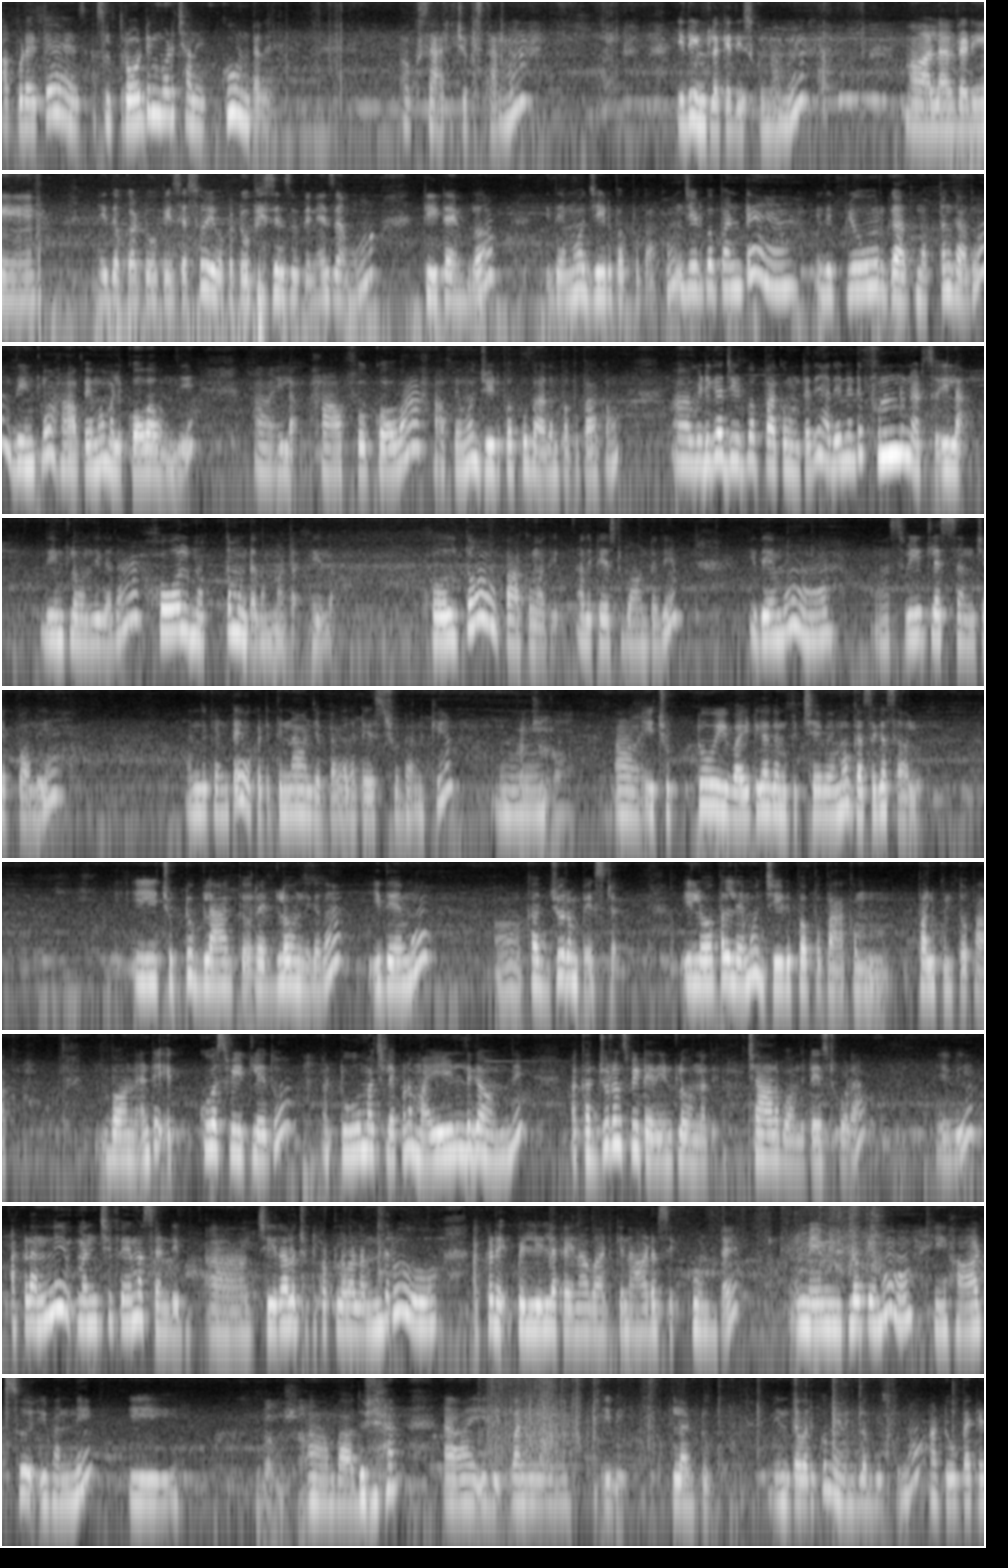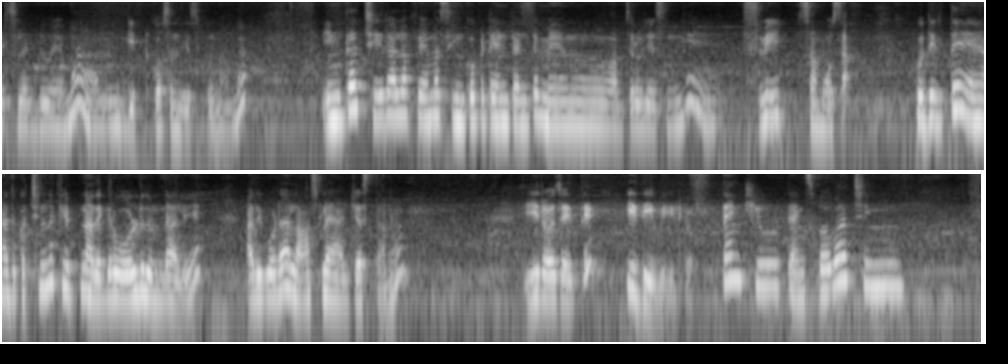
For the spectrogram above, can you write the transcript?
అప్పుడైతే అసలు థ్రోటింగ్ కూడా చాలా ఎక్కువ ఉంటుంది. ఒకసారి చూపిస్తాను. ఇది ఇంట్లోకే తీసుకున్నాము. మా వాళ్ళు ఆల్రెడీ ఇది ఒక టూ పీసెస్ ఇవి ఒక టూ పీసెస్ తినేసాము టీ టైంలో ఇదేమో జీడిపప్పు పాకం. జీడిపప్పు అంటే ఇది ప్యూర్ కాదు మొత్తం కాదు. దీంట్లో హాఫ్ ఏమో మళ్ళీ కోవా ఉంది. ఇలా హాఫ్ కోవా హాఫ్ ఏమో జీడిపప్పు బాదం పప్పు పాకం. విడిగా జీడిపప్పు పాకం ఉంటుంది. అదేంటంటే ఫుల్ నట్స్ ఇలా దీంట్లో ఉంది కదా. హోల్ మొత్తం ఉంటుంది అన్నమాట ఇలా. హోల్తో పాకం అది. అది టేస్ట్ బాగుంటుంది. ఇదేమో స్వీట్లెస్ అని చెప్పాలి. ఎందుకంటే ఒకటి తిన్నామని చెప్పా కదా టేస్ట్ చూడడానికి. ఈ చుట్టూ ఈ వైట్గా కనిపించేవేమో గసగసాలు. ఈ చుట్టూ బ్లాక్ రెడ్లో ఉంది కదా ఇదేమో ఖర్జూరం పేస్ట్. ఈ లోపలదేమో జీడిపప్పు పాకం పలుకులతో పాకం. బాగున్నాయి. అంటే ఎక్కువ స్వీట్ లేదు టూ మచ్ లేకుండా మైల్డ్గా ఉంది. ఆ ఖర్జూరం స్వీట్ ఏది? ఇంట్లో ఉన్నది. చాలా బాగుంది టేస్ట్ కూడా. ఇవి. అక్కడ అన్నీ మంచి ఫేమస్ అండి. చీరాల చుట్టుపక్కల వాళ్ళందరూ అక్కడే పెళ్ళిళ్ళకైనా వాటికైనా ఆర్డర్స్ ఎక్కువ ఉంటాయి. మేము ఇంట్లోకేమో ఈ హార్ట్స్ ఇవన్నీ ఈ బాదుషా? ఇది వన్ ఇవి లడ్డు. ఇంతవరకు మేము ఇంట్లోకి తీసుకున్నాం ఆ టూ ప్యాకెట్స్ లడ్డు ఏమో గిఫ్ట్ కోసం తీసుకున్నాము. ఇంకా చీరాల ఫేమస్ ఇంకొకటి ఏంటంటే మేము అబ్జర్వ్ చేసింది స్వీట్ సమోసా. కుదిరితే అది ఒక చిన్న క్లిప్ నా దగ్గర ఓల్డ్ది ఉండాలి. అది కూడా లాస్ట్లో యాడ్ చేస్తాను. ఈరోజైతే ఇది video. Thank you. Thanks for watching.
